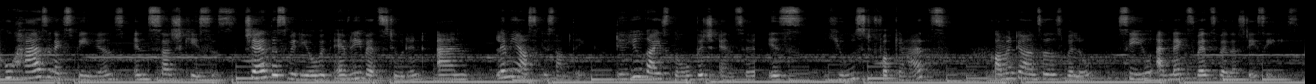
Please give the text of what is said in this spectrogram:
who has an experience in such cases. Share this video with every vet student and let me ask you something. Do you guys know which NSAID is used for cats? Comment your answers below. See you at next Vets Wednesday series.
